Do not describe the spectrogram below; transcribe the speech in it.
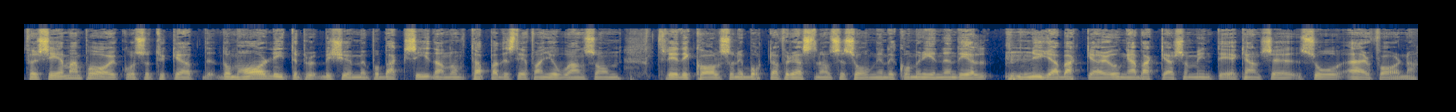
för ser man på AIK så tycker jag att de har lite bekymmer på backsidan. De tappade Stefan Johansson, Fredrik Karlsson är borta för resten av säsongen. Det kommer in en del nya backar, unga backar som inte är kanske så erfarna.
